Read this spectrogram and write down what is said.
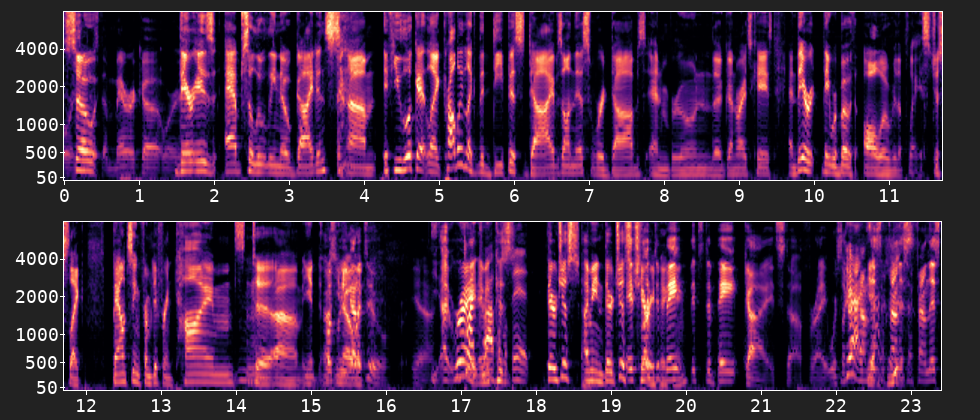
or So, is it just America or there is, it- is absolutely no guidance. Um, if you look at like probably like the deepest dives on this were Dobbs and Bruen, the gun rights case, and they were they were both all over the place, just like bouncing from different times to um, you, uh, Mm-hmm. You what know you gotta like do. Yeah. yeah, Time right. I mean, a because bit. they're just I mean they're just It's cherry like debate. picking. It's debate guy stuff, right? Where it's like, Yeah, I found this, I exactly. found this, I found this.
